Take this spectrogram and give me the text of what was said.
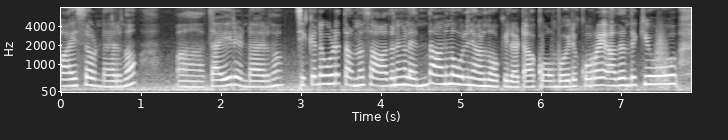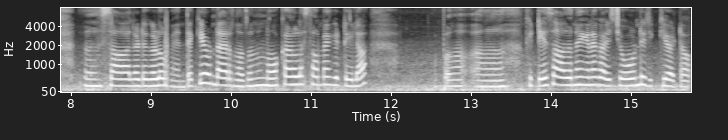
പായസം ഉണ്ടായിരുന്നു. ആ, തൈര് ഉണ്ടായിരുന്നു. ചിക്കന്റെ കൂടെ തന്ന സാധനങ്ങൾ എന്താണെന്ന് പോലും ഞങ്ങൾ നോക്കില്ല കേട്ടോ. ആ കോംബോയിൽ കുറേ അതെന്തൊക്കെയോ സാലഡുകളും എന്തൊക്കെയോ ഉണ്ടായിരുന്നു. അതൊന്നും നോക്കാനുള്ള സമയം കിട്ടിയില്ല. അപ്പോൾ കിട്ടിയ സാധനം ഇങ്ങനെ കഴിച്ചുകൊണ്ടിരിക്കുക കേട്ടോ.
